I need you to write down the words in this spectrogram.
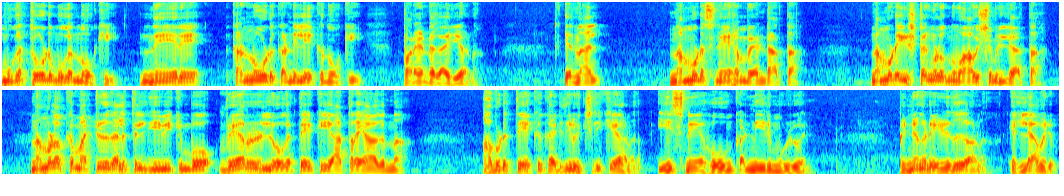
മുഖത്തോട് മുഖം നോക്കി നേരെ കണ്ണോട് കണ്ണിലേക്ക് നോക്കി പറയേണ്ട കാര്യമാണ്. എന്നാൽ നമ്മുടെ സ്നേഹം വേണ്ടാത്ത നമ്മുടെ ഇഷ്ടങ്ങളൊന്നും ആവശ്യമില്ലാത്ത നമ്മളൊക്കെ മറ്റൊരു തലത്തിൽ ജീവിക്കുമ്പോൾ വേറൊരു ലോകത്തേക്ക് യാത്രയാകുന്ന അവിടത്തേക്ക് കരുതി വച്ചിരിക്കുകയാണ് ഈ സ്നേഹവും കണ്ണീരും മുഴുവൻ. പിന്നെ അങ്ങോട്ട് എഴുതുകയാണ് എല്ലാവരും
